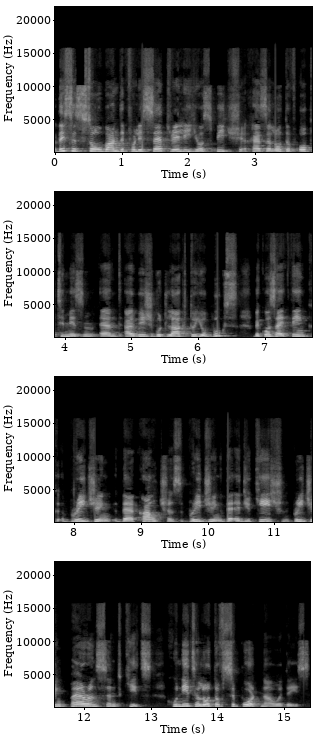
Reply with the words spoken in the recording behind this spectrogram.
This is so wonderfully said. Really, your speech has a lot of optimism, and I wish good luck to your books because I think bridging their cultures, bridging the education, bridging parents and kids who need a lot of support nowadays.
